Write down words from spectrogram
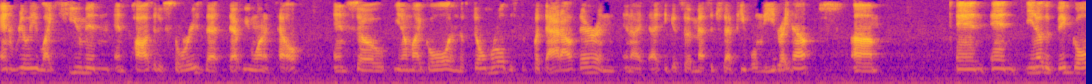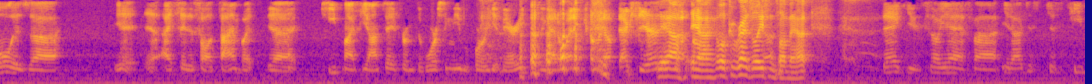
and really like human and positive stories that that we want to tell. And so, you know, my goal in the film world is to put that out there, and, and I, I think it's a message that people need right now. Um, and and you know, the big goal is, uh, it, I say this all the time, but uh, keep my fiance from divorcing me before we get married because we got a wedding coming up next year. Yeah, so, yeah. Well, congratulations yeah. on that. Thank you. So yeah, if uh, you know, just just keep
